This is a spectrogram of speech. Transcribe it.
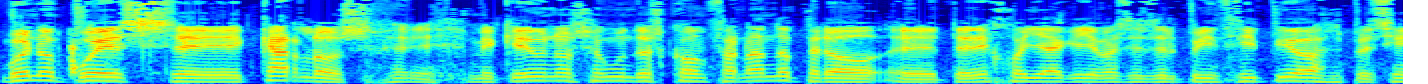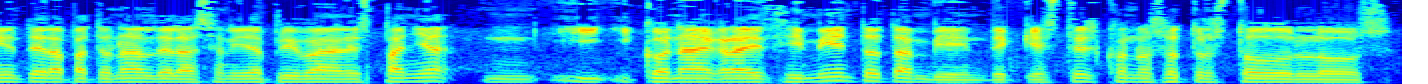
Bueno, pues eh, Carlos, eh, me quedo unos segundos con Fernando, pero eh, te dejo ya que llevas desde el principio al presidente de la patronal de la sanidad privada en España y, y con agradecimiento también de que estés con nosotros todos los.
